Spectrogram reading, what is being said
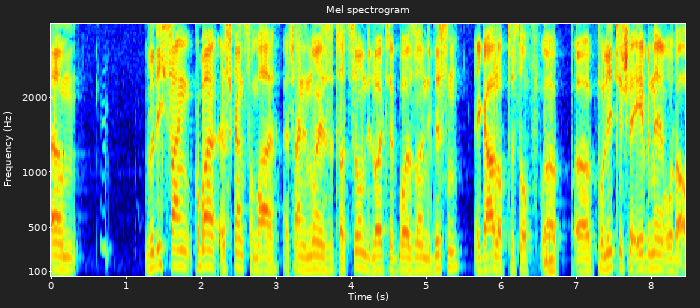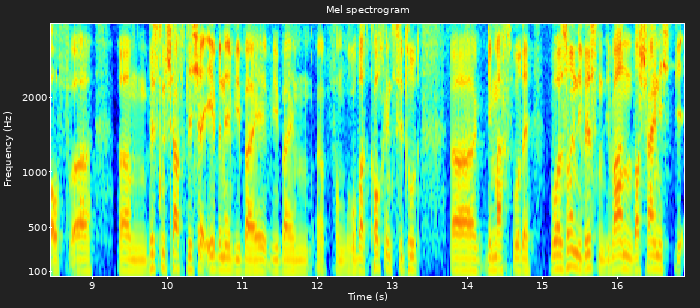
ähm, würde ich sagen, guck mal, es ist ganz normal. Es ist eine neue Situation. Die Leute, woher sollen die wissen? Egal, ob das auf äh, äh, politischer Ebene oder auf äh, ähm, wissenschaftlicher Ebene, wie bei wie beim äh, vom Robert Koch Institut äh, gemacht wurde. Woher sollen die wissen? Die waren wahrscheinlich die,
